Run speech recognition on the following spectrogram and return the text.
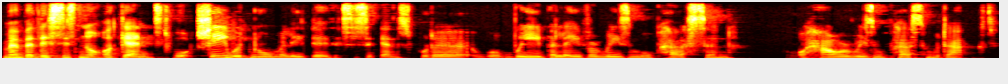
Remember, this is not against what she would normally do. This is against what a what we believe a reasonable person or how a reasonable person would act.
